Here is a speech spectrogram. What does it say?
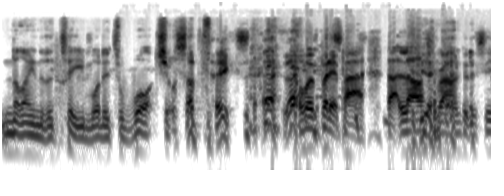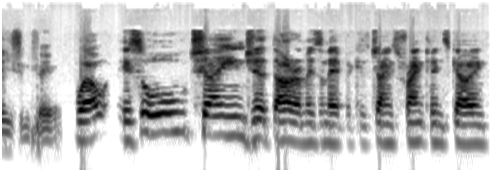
nine of the team wanted to watch or something. I wouldn't put it past that last Yeah. round of the season field. Well, it's all change at Durham, isn't it? Because James Franklin's going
